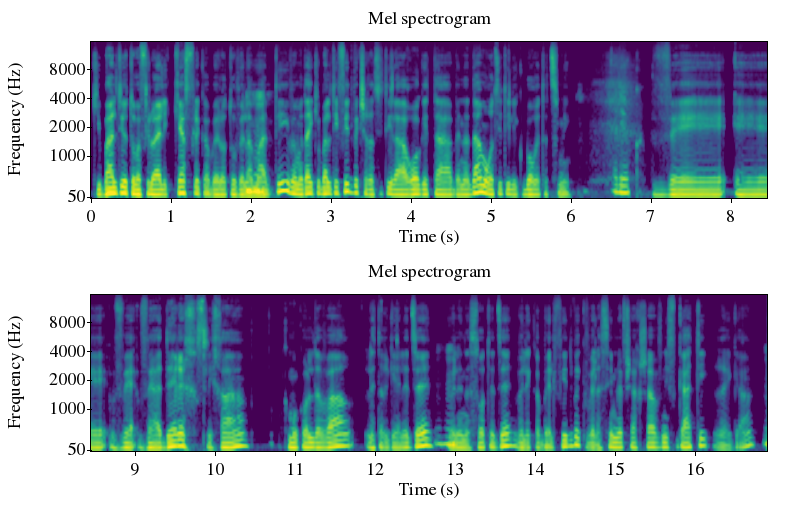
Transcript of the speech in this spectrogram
קיבלתי אותו ואפילו היה לי כיף לקבל אותו ולמדתי, mm-hmm. ומתי קיבלתי פידבק שרציתי להרוג את הבן אדם או רציתי לקבור את עצמי. בדיוק. ו, אה, ו, והדרך, סליחה, כמו כל דבר, לתרגל את זה, mm-hmm. ולנסות את זה, ולקבל פידבק, ולשים לב שעכשיו נפגעתי, רגע, mm-hmm.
